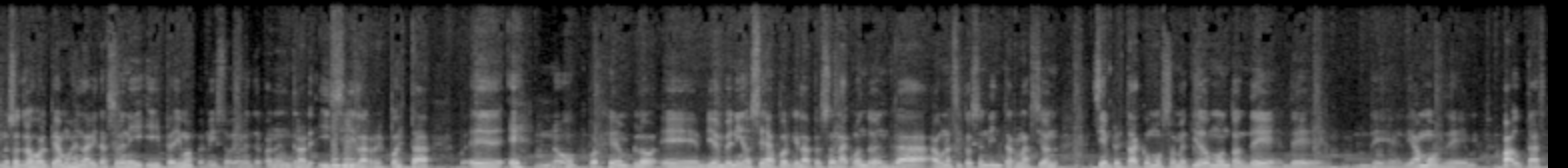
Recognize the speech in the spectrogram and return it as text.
nosotros golpeamos en la habitación y, y pedimos permiso, obviamente, para entrar. Y si la respuesta eh, es no, por ejemplo, eh, bienvenido sea, porque la persona cuando entra a una situación de internación siempre está como sometido a un montón de, de- de, digamos, de pautas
